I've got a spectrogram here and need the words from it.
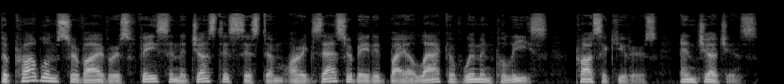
The problems survivors face in the justice system are exacerbated by a lack of women police, prosecutors, and judges.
